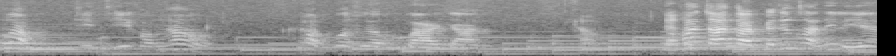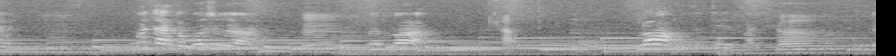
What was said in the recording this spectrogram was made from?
ความทิฏฐิของเฮาความบ่เชื่อครูบาอาจารย์ ครับแต่พระอาจารย์ก็เป็นจังซั่นนี่หลีอะพระอาจารย์ก็บ่เชื่ออืม เพิ่นว่าครับ อืมลองจังซี่ไปเออเอ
